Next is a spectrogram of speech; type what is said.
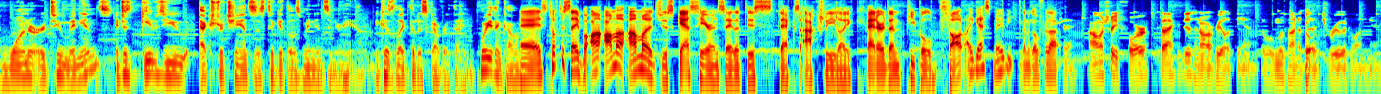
one or two minions, it just gives you extra chances to get those minions in your hand because like the discover thing. What do you think, Colin? Uh, it's tough to say, but I, I'm a, I'm a just guess here and say that this deck's actually like better than people thought. I guess maybe I'm gonna go for that. Okay, I'm gonna show you four packages, and I'll reveal at the end. So we'll move on to the Druid one here.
